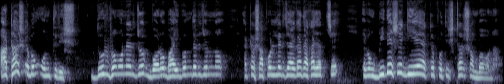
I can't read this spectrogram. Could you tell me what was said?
আঠাশ এবং উনত্রিশ। দূর ভ্রমণের যোগ বড় ভাই বোনদের জন্য একটা সাফল্যের জায়গা দেখা যাচ্ছে এবং বিদেশে গিয়ে একটা প্রতিষ্ঠার সম্ভাবনা।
